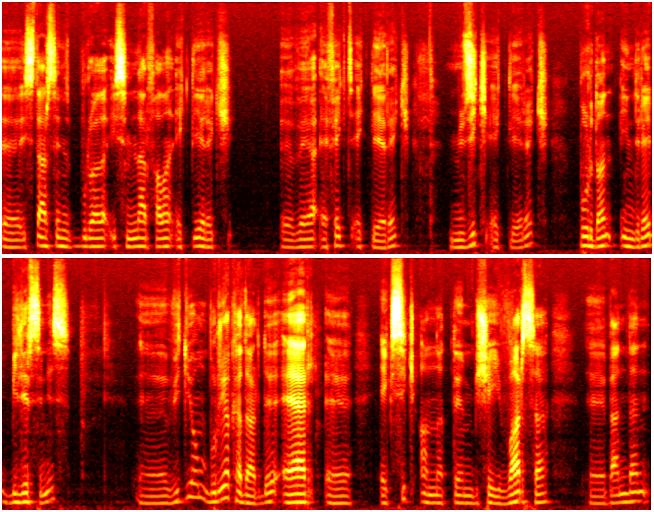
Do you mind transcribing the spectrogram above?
e, isterseniz burada isimler falan ekleyerek e, veya efekt ekleyerek, müzik ekleyerek buradan indirebilirsiniz. Ee, videom buraya kadardı. Eğer e, eksik anlattığım bir şey varsa e, benden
